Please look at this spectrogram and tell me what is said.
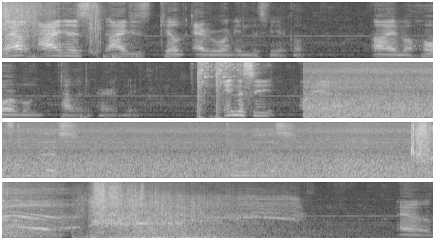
Well, I just I just killed everyone in this vehicle. I am a horrible pilot apparently. In the seat. Oh yeah. Let's do this. Do this. Oh.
